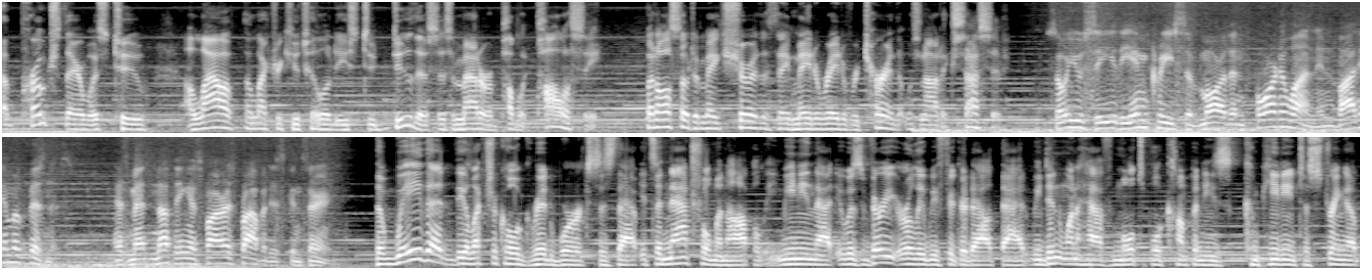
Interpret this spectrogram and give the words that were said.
approach there was to allow electric utilities to do this as a matter of public policy, but also to make sure that they made a rate of return that was not excessive. So you see, the increase of more than four to one in volume of business has meant nothing as far as profit is concerned. The way that the electrical grid works is that it's a natural monopoly, meaning that it was very early we figured out that we didn't want to have multiple companies competing to string up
